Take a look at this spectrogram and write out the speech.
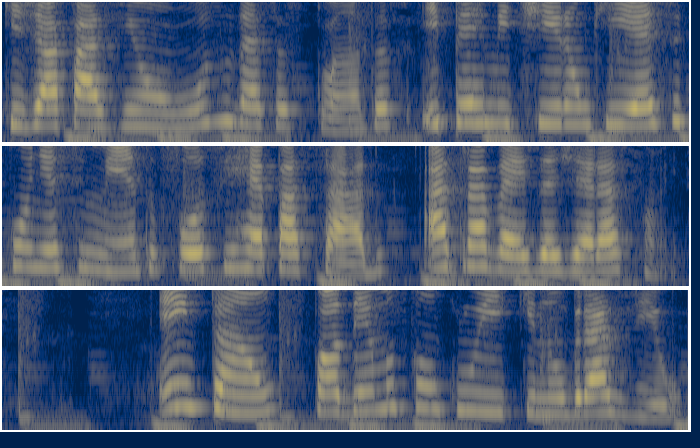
que já faziam uso dessas plantas e permitiram que esse conhecimento fosse repassado através das gerações. Então, podemos concluir que no Brasil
